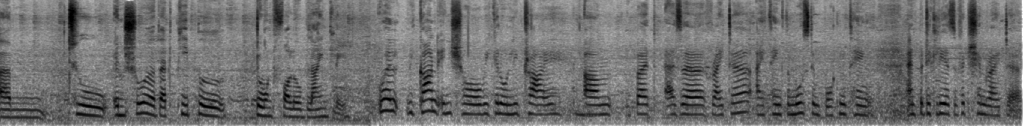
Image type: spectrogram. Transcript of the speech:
um, to ensure that people don't follow blindly? Well, we can't ensure, we can only try. Um, but as a writer, I think the most important thing, and particularly as a fiction writer,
